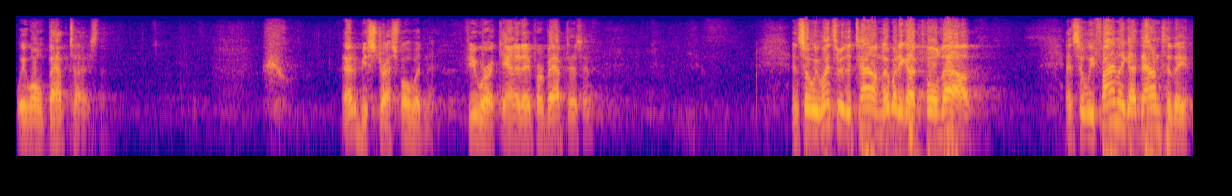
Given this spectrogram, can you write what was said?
we won't baptize them. Whew. That'd be stressful, wouldn't it? If you were a candidate for baptism. And so we went through the town, nobody got pulled out. And so we finally got down to the,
